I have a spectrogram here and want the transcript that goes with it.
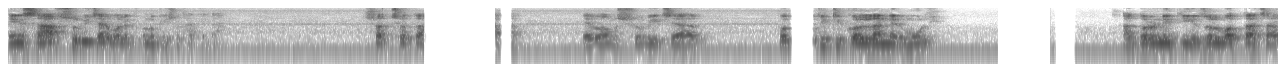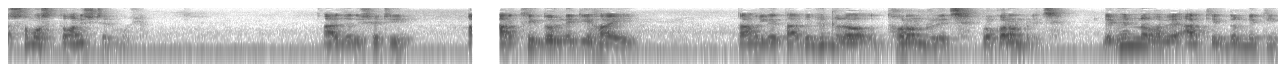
ইনসাফ, সুবিচার বলে কোনো কিছু থাকে না। স্বচ্ছতা এবং সুবিচার প্রতিটি কল্যাণের মূল। আর দুর্নীতি জুলমত্যাচার সমস্ত অনিষ্টের মূল। আর যদি সেটি আর্থিক দুর্নীতি হয়, তাহলে তার বিভিন্ন ধরন রয়েছে, প্রকরণ রয়েছে। বিভিন্নভাবে আর্থিক দুর্নীতি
